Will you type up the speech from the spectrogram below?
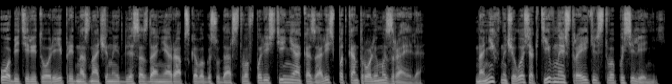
обе территории, предназначенные для создания арабского государства в Палестине, оказались под контролем Израиля на них началось активное строительство поселений.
